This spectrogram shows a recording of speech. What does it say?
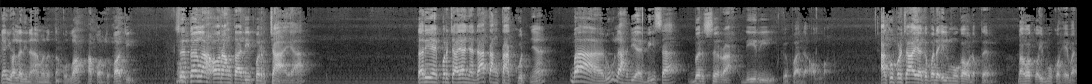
Ya ayyuhalladzina amanu taqullaha haqqa tuqatih. Setelah orang tadi percaya, dari percayanya datang takutnya, barulah dia bisa berserah diri kepada Allah. Aku percaya kepada ilmu kau dokter, bahwa kau ilmu kau hebat,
